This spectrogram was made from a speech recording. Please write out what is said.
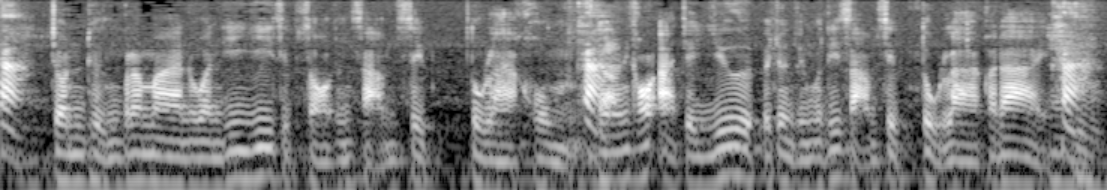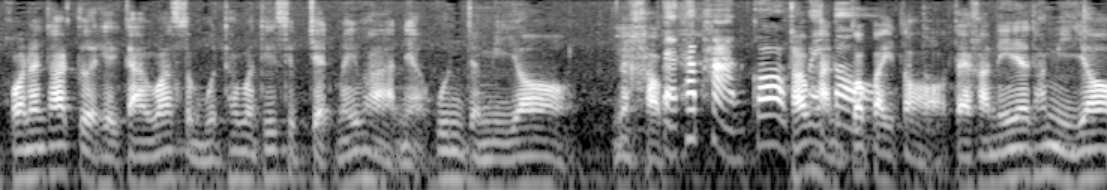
ค่ะจนถึงประมาณวันที่ 22ถึง30 ตุลาคมค่ะเพราะฉะนั้นเขาอาจจะยืดไปจนถึงวันที่ 30 ตุลาก็ได้ ค่ะ เพราะฉะนั้นถ้าเกิดเหตุการณ์ว่าสมมติถ้าวันที่ 17 ไม่ผ่านเนี่ยหุ้นจะมีย่อนะครับ แต่ถ้าผ่านก็ถ้าผ่านต่อก็ไปต่อ แต่คราวนี้เนี่ยถ้ามีย่อ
